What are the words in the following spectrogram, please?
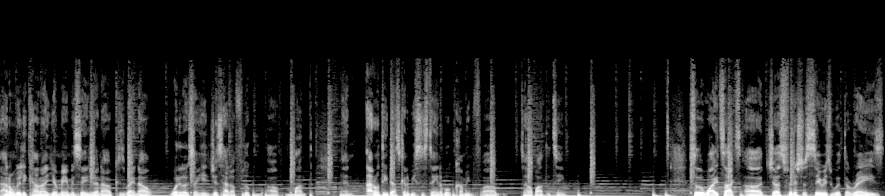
I don't really count on Yermín Mercedes right now because right now what it looks like he just had a fluke uh, month, and I don't think that's going to be sustainable coming um, to help out the team. So the White Sox uh, just finished a series with the Rays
